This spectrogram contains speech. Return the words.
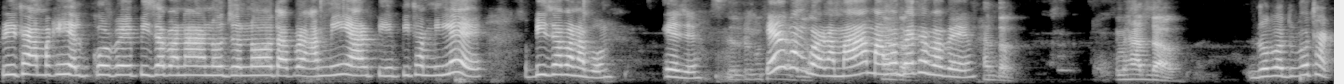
পৃথা আমাকে হেল্প করবে পিৎজা বানানোর জন্য তারপর আমি আর পি- পৃথা মিলে পিৎজা বানাবো। এই যে। এরকম? কর না মা মামা ব্যথা পাবে। হাত দাও। তুমি হাত দাও। থাক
